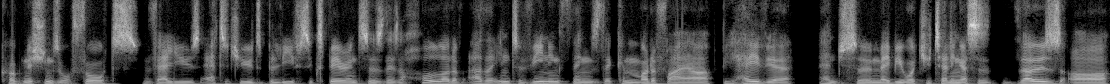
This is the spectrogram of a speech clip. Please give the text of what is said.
cognitions or thoughts, values, attitudes, beliefs, experiences. There's a whole lot of other intervening things that can modify our behavior and so maybe what you're telling us is those are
